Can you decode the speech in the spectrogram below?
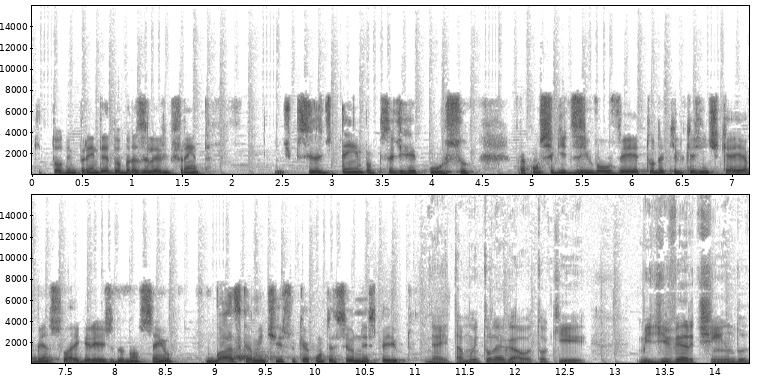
que todo empreendedor brasileiro enfrenta. A gente precisa de tempo, precisa de recurso para conseguir desenvolver tudo aquilo que a gente quer e abençoar a igreja do nosso Senhor. Basicamente isso que aconteceu nesse período. É, e tá muito legal. Eu tô aqui me divertindo,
